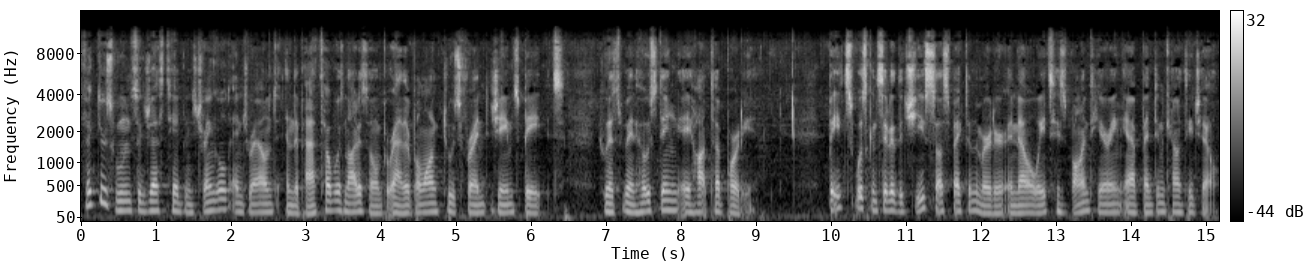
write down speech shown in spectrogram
Victor's wounds suggest he had been strangled and drowned, and the bathtub was not his own, but rather belonged to his friend James Bates, who has been hosting a hot tub party. Bates was considered the chief suspect in the murder and now awaits his bond hearing at Benton County Jail.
